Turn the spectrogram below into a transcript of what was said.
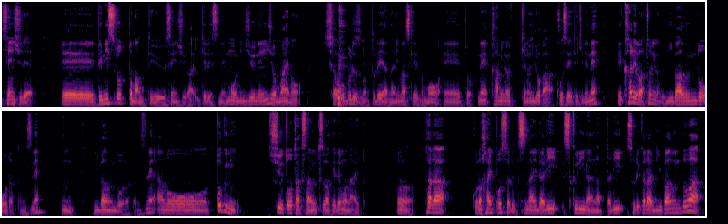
選手で、えー、デニス・ロットマンという選手がいてですねもう20年以上前のシカゴブルーズのプレーヤーになりますけれども、えーとね、髪の毛の色が個性的でねで彼はとにかくリバウンド王だったんですね、うん、リバウンド王だったんですね、あのー、特にシュートをたくさん打つわけでもないと、うん、ただこのハイポストでつないだりスクリーナーになったりそれからリバウンドは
